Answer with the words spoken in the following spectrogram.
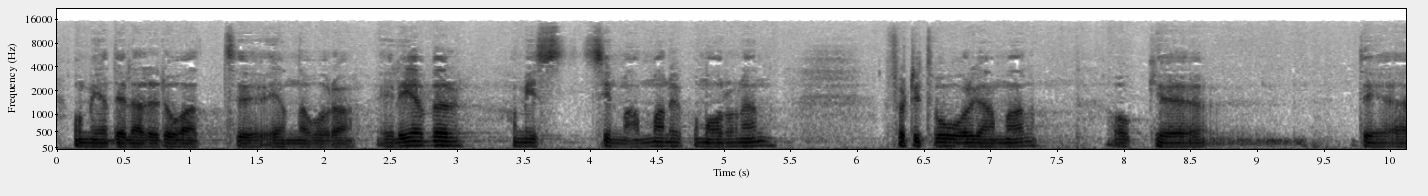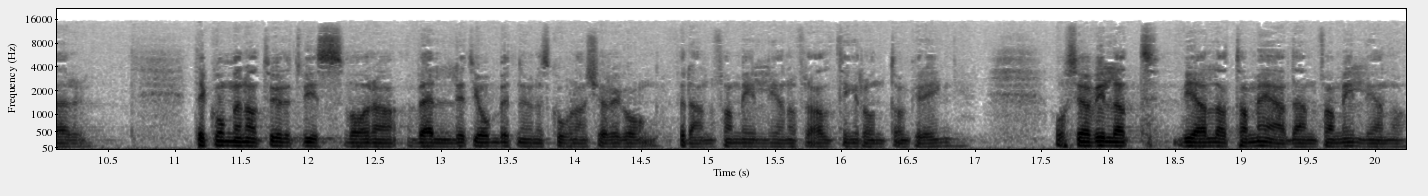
och meddelade då att eh, en av våra elever har mist sin mamma nu på morgonen, 42 år gammal. Och eh, det, är, det kommer naturligtvis vara väldigt jobbigt nu när skolan kör igång för den familjen och för allting runt omkring. Och så jag vill att vi alla tar med den familjen och,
